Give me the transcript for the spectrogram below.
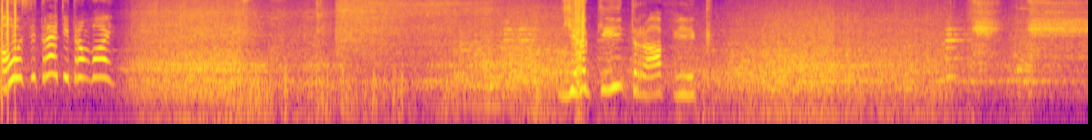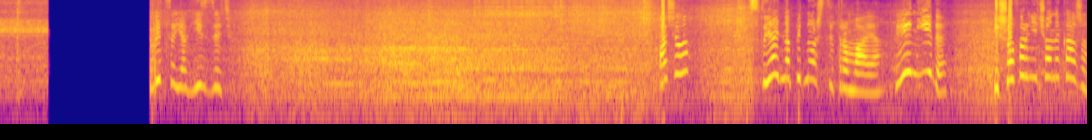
А ось і третій трамвай. Який трафік. Дивіться, як їздять Бачили? Стоять на підножці трамвая. І Він їде. І шофер нічого не каже.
